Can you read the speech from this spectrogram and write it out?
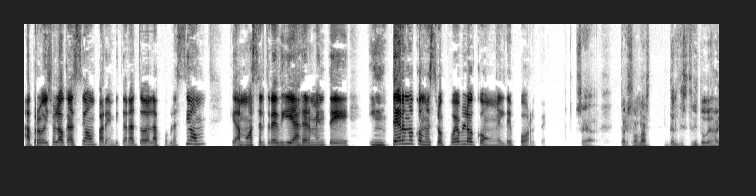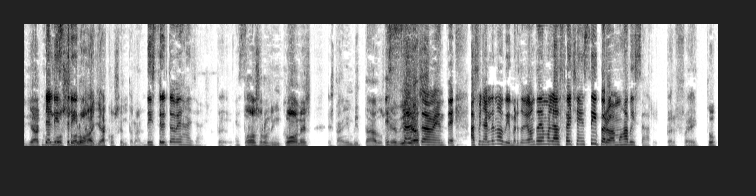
Aprovecho la ocasión para invitar a toda la población que vamos a hacer tres días realmente interno con nuestro pueblo, con el deporte. O sea, personas del distrito de Jayaco Del o solo Jayaco Central. Distrito de Jayaco. Todos los rincones están invitados. ¿Qué días? Exactamente. A final de noviembre. Todavía no tenemos la fecha en sí, pero vamos a avisarle. Perfecto.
